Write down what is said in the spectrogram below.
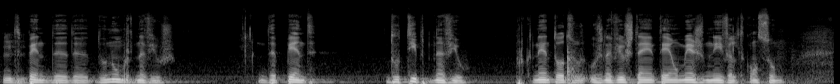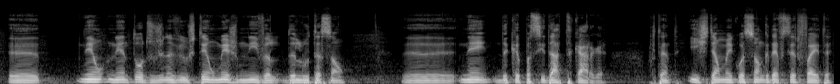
uhum. depende de, de, do número de navios, depende do tipo de navio, porque nem todos os navios têm, têm o mesmo nível de consumo nem, nem todos os navios têm o mesmo nível de lotação, uh, nem de capacidade de carga. Portanto, isto é uma equação que deve ser feita.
